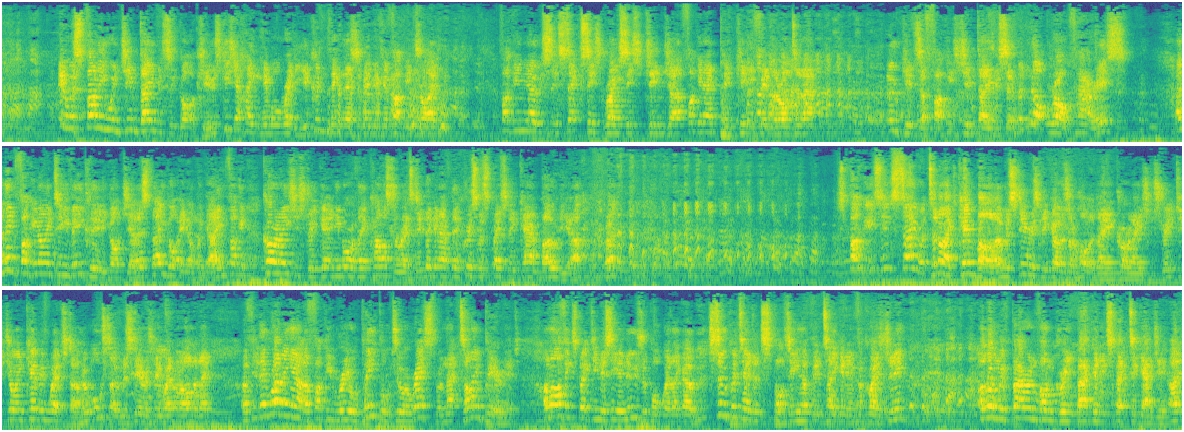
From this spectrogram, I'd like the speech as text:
It was funny when Jim Davidson got accused because you hate him already. You couldn't think less of him if you fucking tried. Fucking, you know, sexist, racist, ginger. Fucking add Kitty Fiddler onto that. Who gives a fuck? It's Jim Davidson, but not Rolf Harris. And then fucking ITV clearly got jealous. They got in on the game. Fucking Coronation Street get any more of their cast arrested. They're going to have their Christmas special in Cambodia. Right? it's fucking it's insane. Tonight, Ken Barlow mysteriously goes on holiday in Coronation Street to join Kevin Webster, who also mysteriously went on holiday. They're running out of fucking real people to arrest from that time period. I'm half expecting to see a news report where they go, SuperTed and Spotty have been taken in for questioning, along with Baron von Greenback and Inspector Gadget. Uh,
